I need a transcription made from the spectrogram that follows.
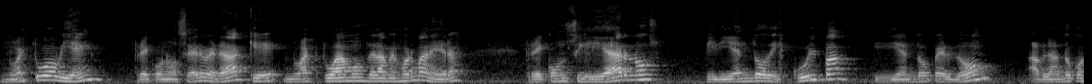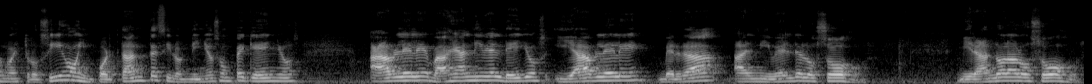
no estuvo bien, reconocer, ¿verdad?, que no actuamos de la mejor manera, reconciliarnos pidiendo disculpas, pidiendo perdón, hablando con nuestros hijos, importante si los niños son pequeños, háblele, baje al nivel de ellos y háblele, ¿verdad?, al nivel de los ojos, mirándola a los ojos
